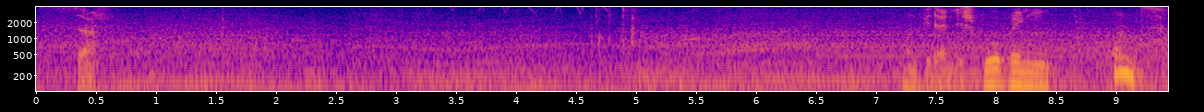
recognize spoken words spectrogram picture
So. Und wieder in die Spur bringen. Und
